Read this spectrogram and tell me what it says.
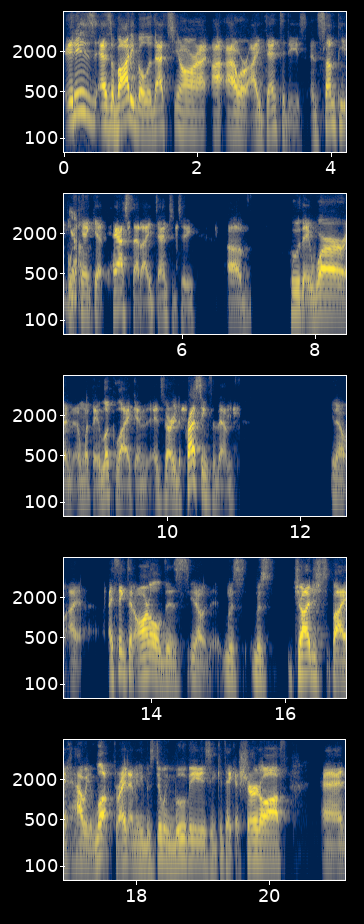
it is as a bodybuilder that's you know our our identities and some people yeah. can't get past that identity of who they were and, and what they look like and it's very depressing for them you know i i think that arnold is you know was was judged by how he looked right i mean he was doing movies he could take a shirt off and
